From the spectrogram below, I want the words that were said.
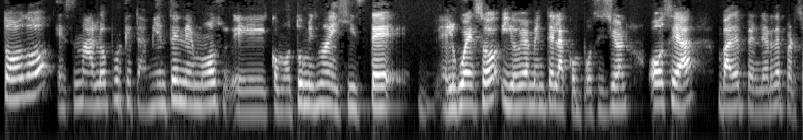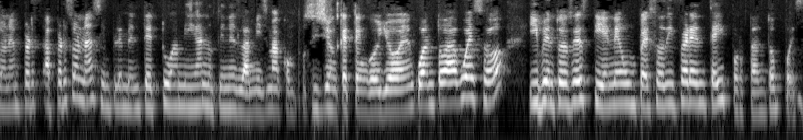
todo es malo, porque también tenemos, eh, como tú misma dijiste, el hueso y obviamente la composición ósea va a depender de persona a persona, simplemente tu amiga no tienes la misma composición que tengo yo en cuanto a hueso y entonces tiene un peso diferente y por tanto pues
